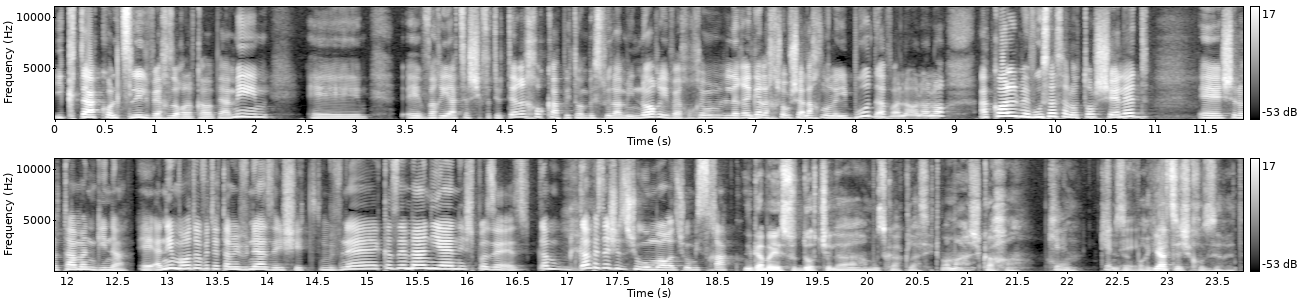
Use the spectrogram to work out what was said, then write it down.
יקטע כל צליל ויחזור עליו כמה פעמים. וריאציה שקצת יותר רחוקה, פתאום בסולם מינורי, ואנחנו יכולים לרגע לחשוב שהלכנו לאיבוד, אבל לא, לא, לא. הכל מבוסס על אותו שלד של אותה מנגינה. אה, אני מאוד אוהבת את המבנה הזה אישית. מבנה כזה מעניין, יש פה זה, גם, גם בזה יש איזשהו הומור, איזשהו משחק. זה גם היסודות של המוזיקה הקלאסית, ממש ככה. כן, נכון. כן. שזה אה, וריאציה שחוזרת.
